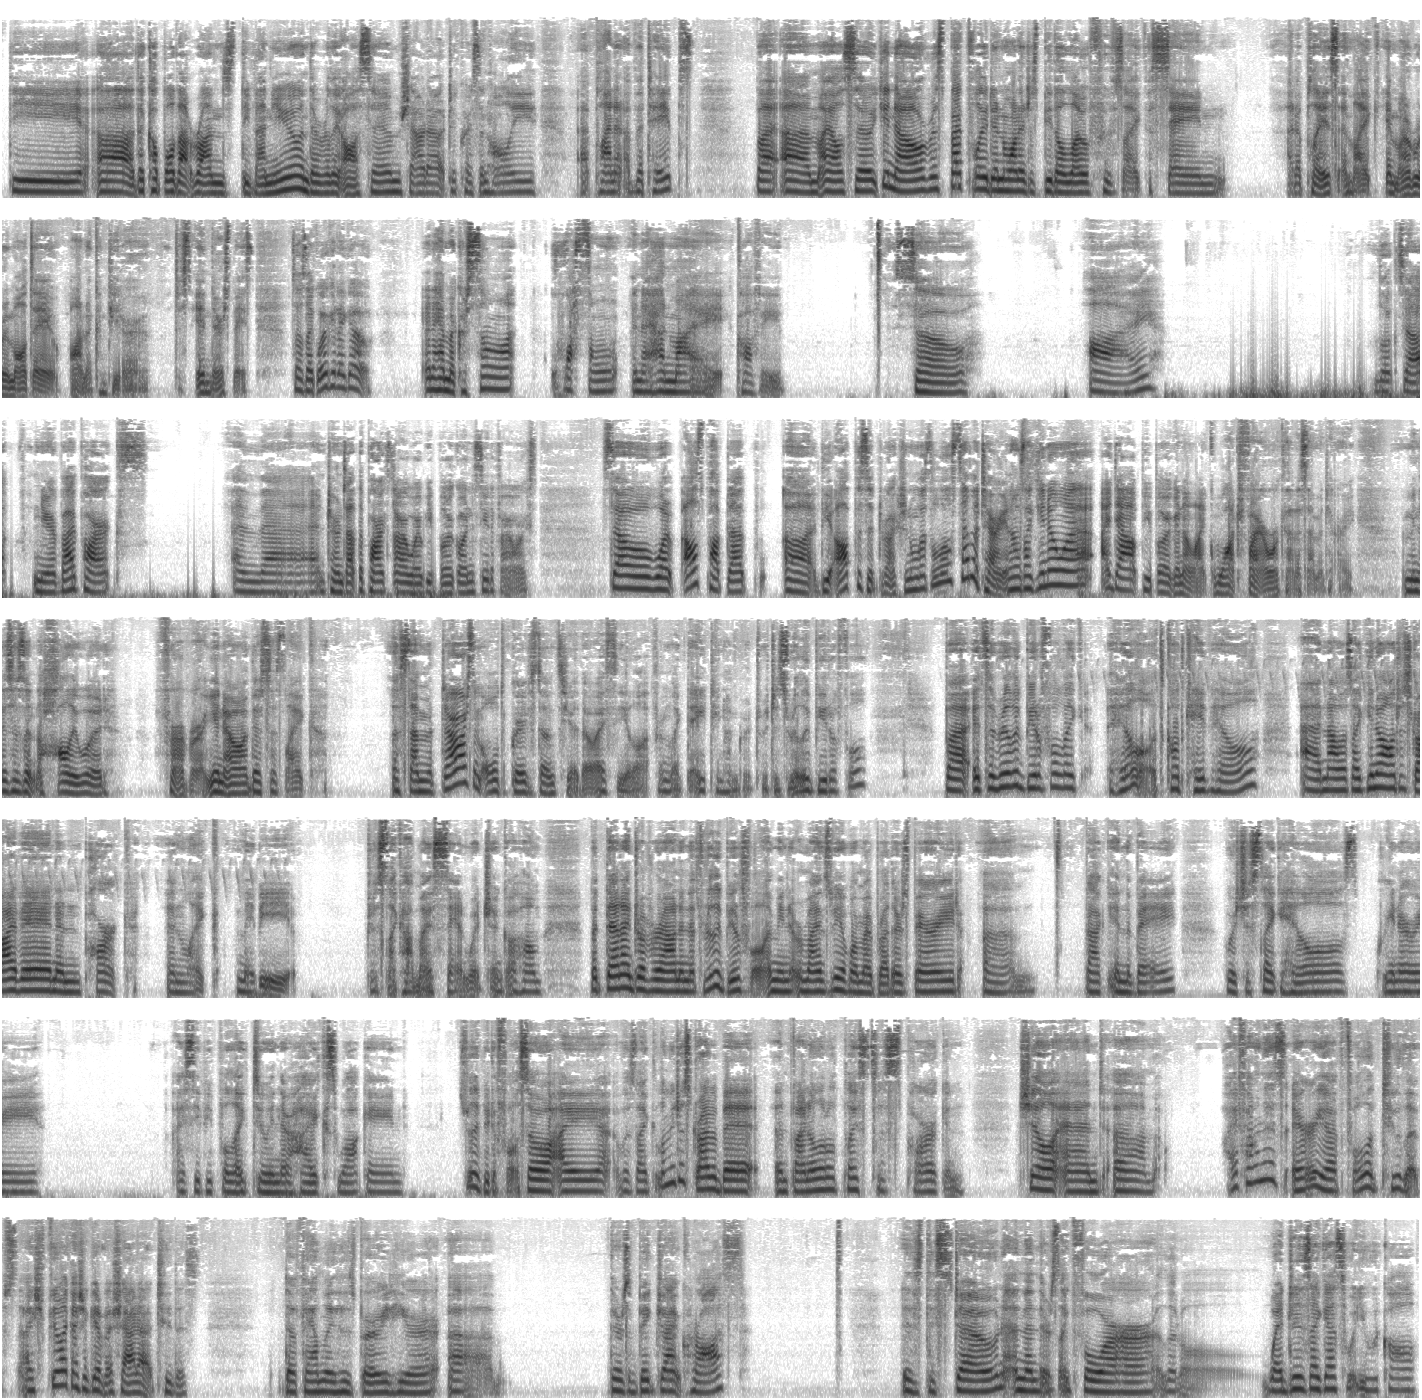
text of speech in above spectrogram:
the uh, the couple that runs the venue, and they're really awesome. Shout out to Chris and Holly at Planet of the Tapes. But um, I also, you know, respectfully didn't want to just be the loaf who's like staying at a place and like in my room all day on a computer, just in their space. So I was like, where could I go? And I had my croissant, croissant, and I had my coffee. So I looked up nearby parks and then turns out the parks are where people are going to see the fireworks. So what else popped up, uh, the opposite direction was a little cemetery. And I was like, you know what? I doubt people are going to like watch fireworks at a cemetery. I mean, this isn't the Hollywood forever, you know, this is like There are some old gravestones here though. I see a lot from like the 1800s, which is really beautiful. But it's a really beautiful like hill. It's called Cave Hill. And I was like, you know, I'll just drive in and park and like maybe just like have my sandwich and go home. But then I drove around and it's really beautiful. I mean, it reminds me of where my brother's buried, um, back in the Bay, where it's just like hills, greenery. I see people like doing their hikes, walking. It's really beautiful. So I was like, let me just drive a bit and find a little place to park and chill. And, um, I found this area full of tulips. I feel like I should give a shout out to this, the family who's buried here. Um, there's a big giant cross is the stone and then there's like four little wedges i guess what you would call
